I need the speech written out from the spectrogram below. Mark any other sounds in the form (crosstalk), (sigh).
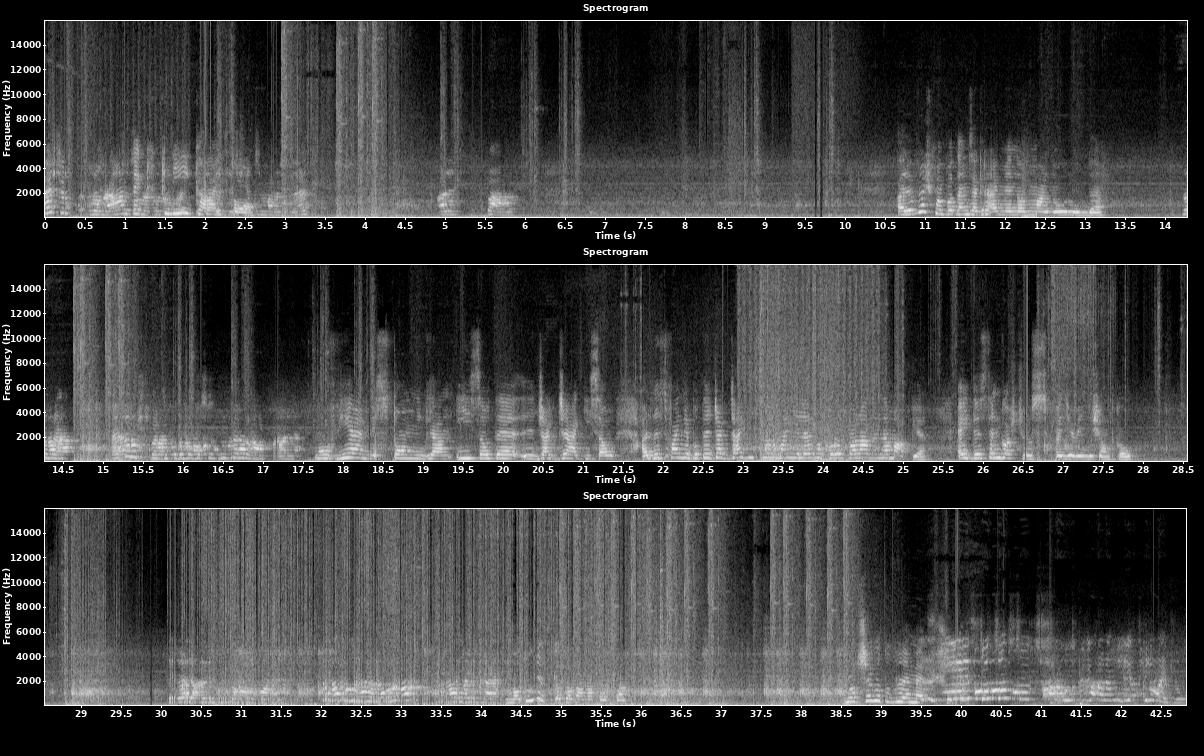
Weźcie, dobra, mam Tak klikaj to. Ale spam. ale weźmy potem zagrajmy normalną rundę. Dobra, ale to mi się bardzo podoba, bo są ultra fajne. No wiem, jest Tommy Gun i są te y, Jack Jaggi są, ale to jest fajne, bo te Jack Jaggi normalnie leżą porozwalane na mapie. Ej, to jest ten gościu z P90. To No tu jest gotowana pompa. No czego to tyle metrów szuka? Jest to coś, co trwało na miliard kilometrów.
